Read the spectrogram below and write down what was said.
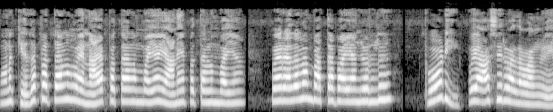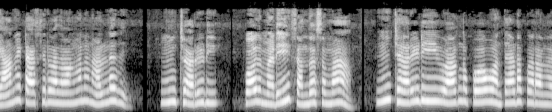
உனக்கு எதை பார்த்தாலும் பயம் நாயை பார்த்தாலும் பயம் யானையை பார்த்தாலும் பயம் வேற எதெல்லாம் பார்த்தா பயம் சொல்லு போடி போய் ஆசீர்வாதம் வாங்க யானைட்ட ஆசீர்வாதம் வாங்கினா நல்லது. ம் சரிடி. போதுமாடி சந்தோஷமா? ம் சரிடி. வாங்க போவோம். தேட போறாங்க.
